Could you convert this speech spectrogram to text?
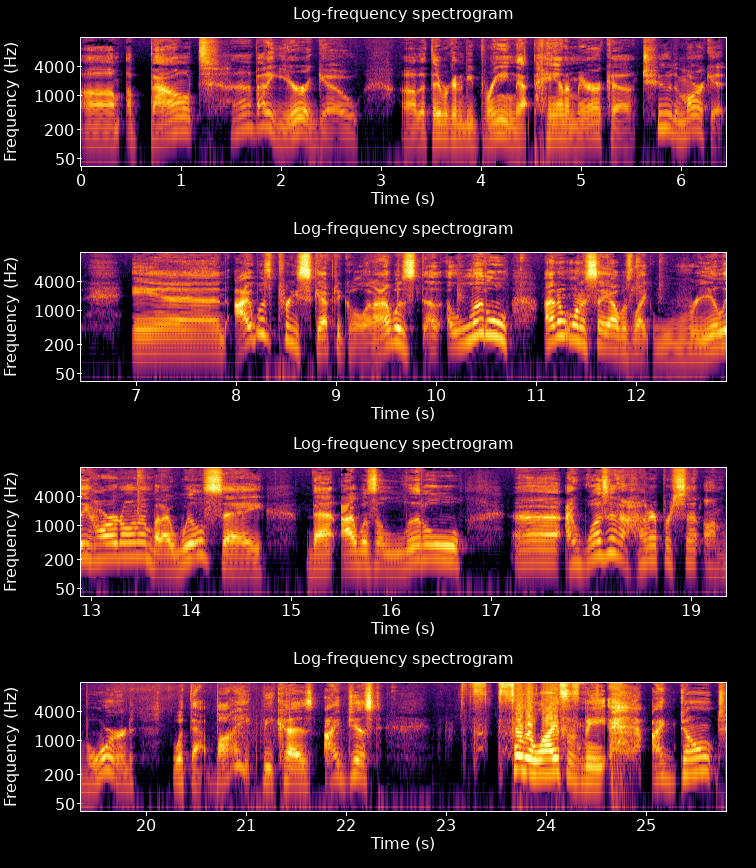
um, about uh, about a year ago uh, that they were going to be bringing that Pan America to the market. And I was pretty skeptical, and I was a, a little, I don't want to say I was like really hard on them, but I will say that I was a little, uh, I wasn't 100% on board with that bike because I just, for the life of me, I don't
